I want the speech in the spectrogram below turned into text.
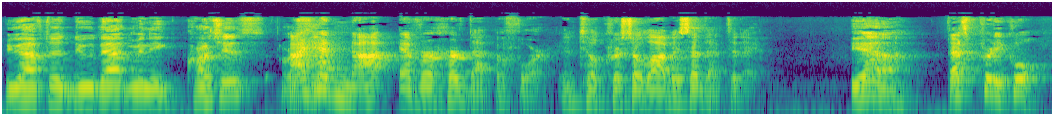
you have to do that many crunches. or I had not ever heard that before until Chris Olave said that today. yeah. That's pretty cool.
